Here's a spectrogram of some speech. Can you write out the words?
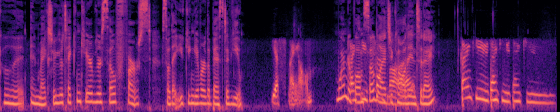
Good. And make sure you're taking care of yourself first so that you can give her the best of you. Yes, ma'am. Wonderful. Thank I'm so, so glad much. you called in today. Thank you. Thank you. Thank you.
